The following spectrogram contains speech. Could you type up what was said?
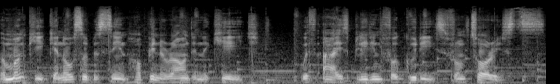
A monkey can also be seen hopping around in a cage with eyes pleading for goodies from tourists.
